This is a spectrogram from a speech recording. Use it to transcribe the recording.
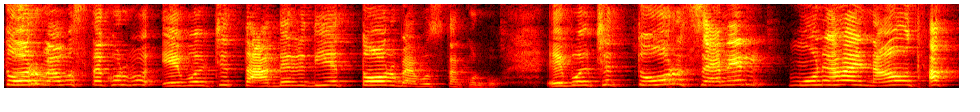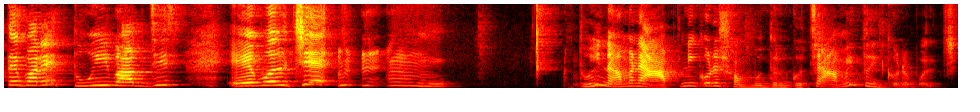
তোর ব্যবস্থা করব। এ বলছে, তাদের দিয়ে তোর ব্যবস্থা করব। এ বলছে, তোর চ্যানেল মনে হয় নাও থাকতে পারে, তুই ভাবছিস? এ বলছে তুই না মানে আপনি করে সম্বোধন করছে, আমি তুই করে বলছি।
